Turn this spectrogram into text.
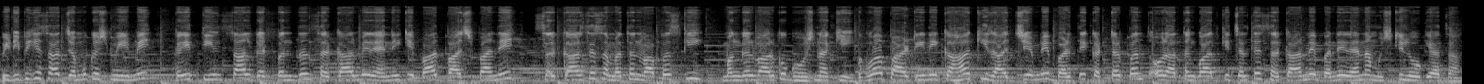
पीडीपी के साथ जम्मू कश्मीर में करीब तीन साल गठबंधन सरकार में रहने के बाद भाजपा ने सरकार से समर्थन वापस की, मंगलवार को घोषणा की। भगवा पार्टी ने कहा कि राज्य में बढ़ते कट्टरपंथ और आतंकवाद के चलते सरकार में बने रहना मुश्किल हो गया था।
